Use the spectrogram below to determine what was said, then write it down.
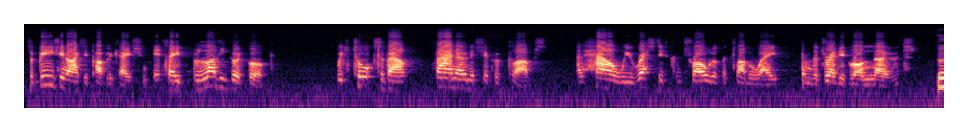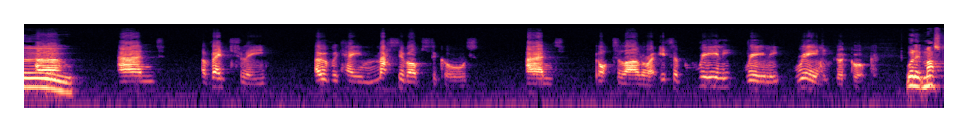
It's a Bees United publication. It's a bloody good book, which talks about fan ownership of clubs and how we wrested control of the club away from the dreaded Ron Noades Boo. Um, and eventually overcame massive obstacles and got to Lionel. It's a really, really, really good book. well, it must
